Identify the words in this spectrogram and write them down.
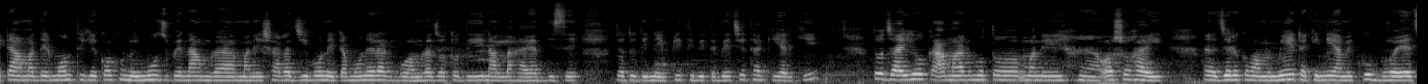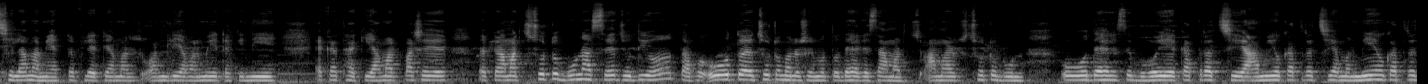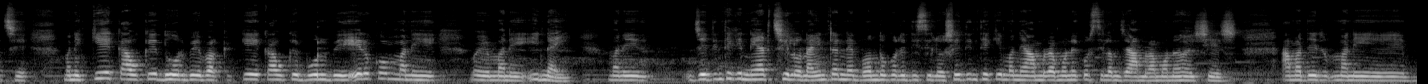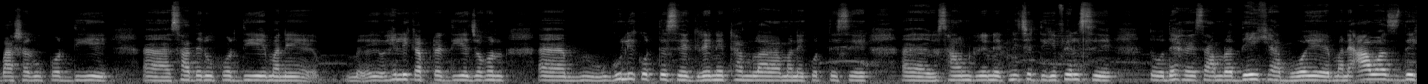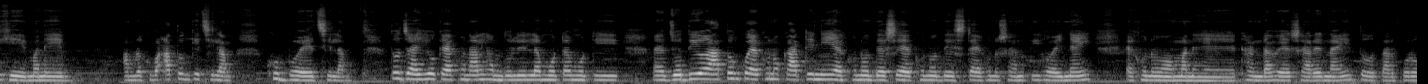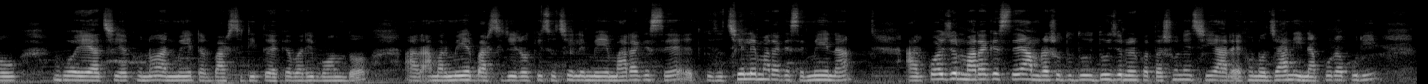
এটা আমাদের মন থেকে কখনোই মুছবে না। আমরা মানে সারা জীবন এটা মনে রাখব। আমরা যতদিন আল্লাহ হায়াত দিছে যতদিন এই পৃথিবীতে বেঁচে থাকি আর কি। তো যাই হোক আমার মতো মানে হ্যাঁ, অসহায় যেরকম আমার মেয়েটাকে নিয়ে আমি খুব ভয়ে ছিলাম। আমি একটা ফ্ল্যাটে আমার অনলি আমার মেয়েটাকে নিয়ে একা থাকি। আমার পাশে একটা আমার ছোট বোন আছে যদিও তারপর ও তো ছোট মানুষের মতো দেখা গেছে আমার আমার ছোট বোন। ও দেখা গেছে ভয়ে কাতরাচ্ছে আমিও কাতরাচ্ছি আমার মেয়েও কাতরাচ্ছে। মানে কে কাউকে ধরবে বা কে কাউকে বলবে, এরকম মানে মানে ই নাই। মানে যেদিন থেকে নেট ছিল না ইন্টারনেট বন্ধ করে দিছিল, সেদিন থেকে মানে আমরা মনে করছিলাম যে আমরা মনে হয় শেষ। আমাদের মানে বাসার উপর দিয়ে ছাদের উপর দিয়ে মানে হেলিকপ্টার দিয়ে যখন গুলি করতেছে গ্রেনেড হামলা মানে করতেছে সাউন্ড গ্রেনেড নিচের দিকে ফেলছে, তো দেখা গেছে আমরা দেখা, ভয়ে মানে আওয়াজ দেখে মানে আমরা খুব আতঙ্কে ছিলাম, খুব ভয়ে ছিলাম। তো যাই হোক, এখন আলহামদুলিল্লাহ মোটামুটি যদিও আতঙ্ক এখনও কাটেনি এখনও দেশে এখনও দেশটা এখনও শান্তি হয় নাই এখনও মানে ঠান্ডা হয়ে সারে নাই, তো তারপরেও ভয়ে আছি এখনও আর মেয়েটার ভার্সিটি তো একেবারেই বন্ধ। আর আমার মেয়ের ভার্সিটিরও কিছু ছেলে মেয়ে মারা গেছে, কিছু ছেলে মারা গেছে, মেয়ে না। আর কয়জন মারা গেছে, আমরা শুধু দুই, দুইজনের কথা শুনেছি আর এখনও জানি না পুরাপুরি।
